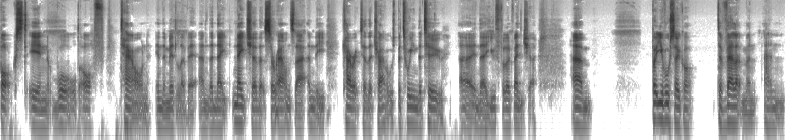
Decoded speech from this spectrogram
boxed in walled off town in the middle of it and the na- nature that surrounds that and the character that travels between the two uh, in their youthful adventure. Um, but you've also got development and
